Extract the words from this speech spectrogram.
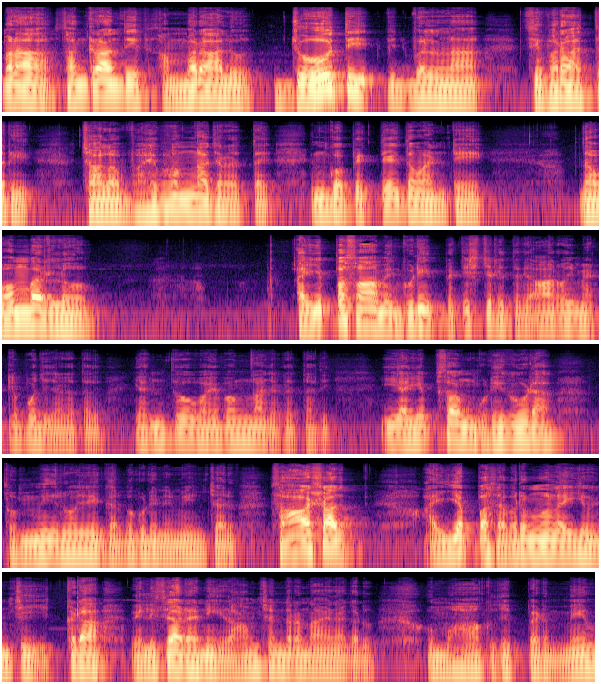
మన సంక్రాంతి సంబరాలు జ్యోతి విజ్వలన శివరాత్రి చాలా వైభవంగా జరుగుతాయి. ఇంకో ప్రత్యేకత అంటే నవంబర్లో అయ్యప్ప స్వామి గుడి ప్రతిష్ఠ జరుగుతుంది ఆ రోజు మెట్ల పూజ జరుగుతుంది. ఎంతో వైభవంగా జరుగుతుంది. ఈ అయ్యప్ప స్వామి గుడి కూడా తొమ్మిది రోజులు గర్భగుడి నిర్మించారు. సాక్షాత్ అయ్యప్ప శబరిమల నుంచి ఇక్కడ వెలిశాడని రామచంద్ర నాయన గారు మాకు చెప్పాడు. మేము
